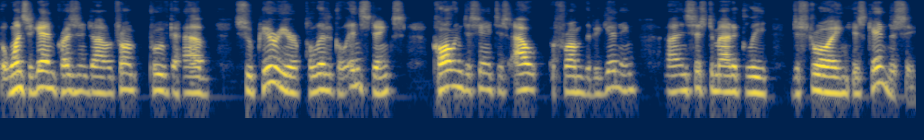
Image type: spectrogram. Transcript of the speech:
But once again, President Donald Trump proved to have superior political instincts, calling DeSantis out from the beginning uh, and systematically destroying his candidacy.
